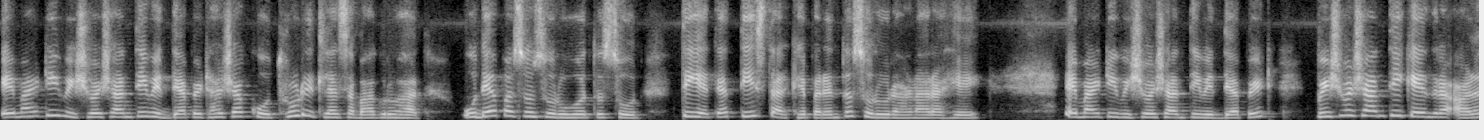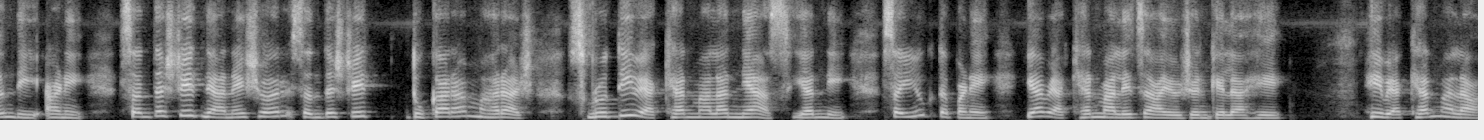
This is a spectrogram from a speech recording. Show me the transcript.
एम आय टी विश्वशांती विद्यापीठाच्या कोथरूड इथल्या सभागृहात उद्यापासून सुरू होत असून ती येत्या तीस तारखेपर्यंत सुरू राहणार आहे. एम आय टी विश्वशांती विद्यापीठ विश्वशांती केंद्र आळंदी आणि संतश्री ज्ञानेश्वर संतश्री तुकाराम महाराज स्मृती व्याख्यानमाला न्यास यांनी संयुक्तपणे या व्याख्यानमालेचं आयोजन केलं आहे. ही व्याख्यानमाला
